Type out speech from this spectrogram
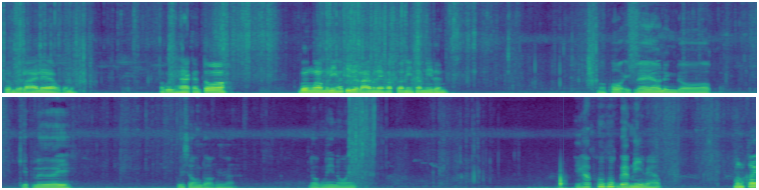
เริ่มได้ร้ายแล้วบัดนี้เราก็หากันต่อเบิ่งว่ามื้อนี้เขาสิได้หลายมาเลยครับ ตอนนี้ซ้ำนี่เดินมาพ่ออีกแล้วหนึ่งดอก เก็บเลยอุ้ยสองดอกนี่ละดอกน้อยๆนี่ครับฮกๆแบบนี้ไหมครับ มันเคย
